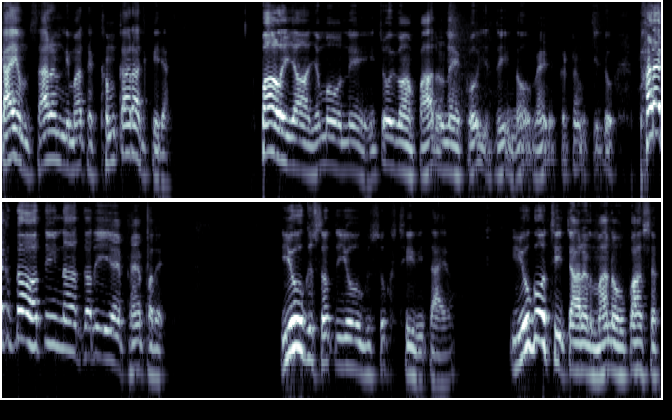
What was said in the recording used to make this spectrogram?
કાયમ સારણની માથે ખમકારા જ કર્યા. પાળિયા યમોને હિચોયવા પારણે કોઈ દી નો વેણ કઠણ કીધું. ફડકતો હતી ના જરીએ ફેફરે. યુગ સતયુગ સુખથી વિતાયો. યુગોથી ચારણ માનો ઉપાસક.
